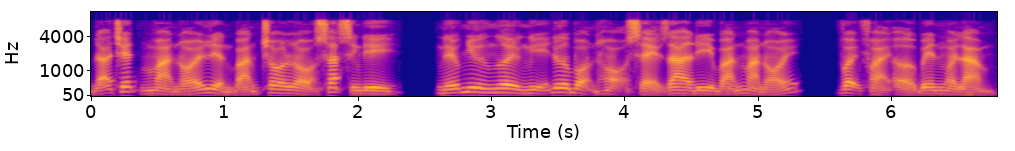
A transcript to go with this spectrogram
đã chết mà nói liền bán cho lò sát sinh đi, nếu như ngươi nghĩ đưa bọn họ xẻ ra đi bán mà nói, vậy phải ở bên ngoài làm,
